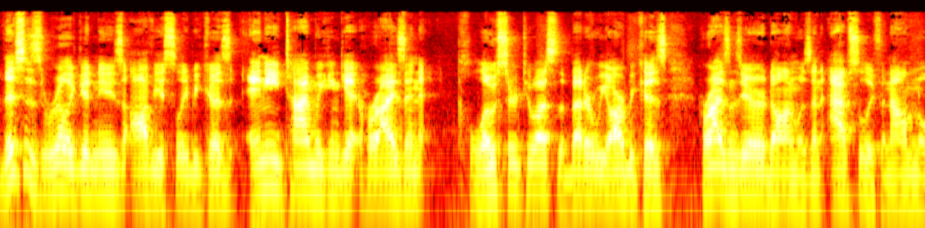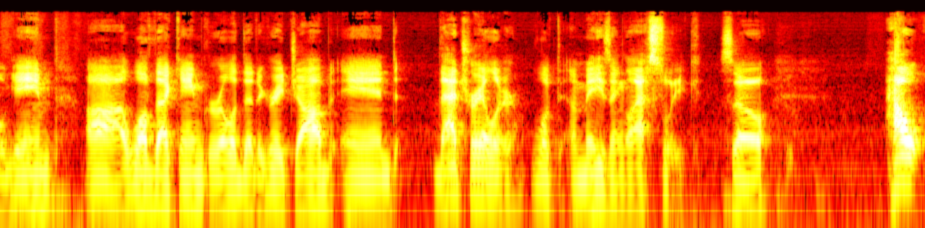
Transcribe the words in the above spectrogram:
this is really good news, obviously, because anytime we can get Horizon closer to us, the better we are. Because Horizon Zero Dawn was an absolutely phenomenal game. Uh, love that game. Guerrilla did a great job, and that trailer looked amazing last week. So how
